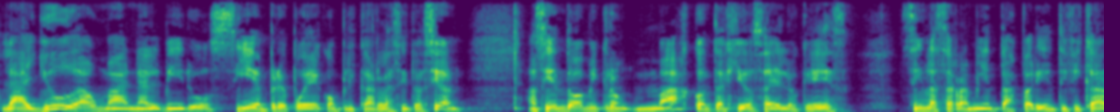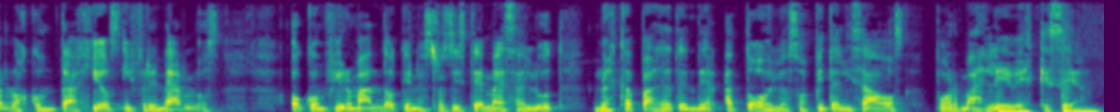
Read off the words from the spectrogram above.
La ayuda humana al virus siempre puede complicar la situación, haciendo Omicron más contagiosa de lo que es, sin las herramientas para identificar los contagios y frenarlos, o confirmando que nuestro sistema de salud no es capaz de atender a todos los hospitalizados por más leves que sean.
